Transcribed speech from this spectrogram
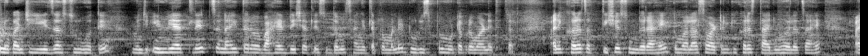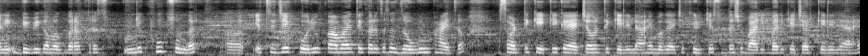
लोकांची ये जा सुरू होते. म्हणजे इंडियातलेच नाही तर बाहेर देशातले सुद्धा मी सांगितल्याप्रमाणे टुरिस्ट पण मोठ्या प्रमाणात येतात. आणि खरंच अतिशय सुंदर आहे. तुम्हाला असं वाटेल की खरंच ताजमहलच आहे. आणि बिबिका मकबरा खरंच म्हणजे खूप सुंदर. याचं याचे जे कोरीव काम आहे ते खरंच असं जवळून पाहायचं. असं वाटतं की एक एक याच्यावरती केलेलं आहे. बघा याच्या खिडक्यासुद्धा असे बारीक बारीक याच्यावर केलेल्या आहे.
